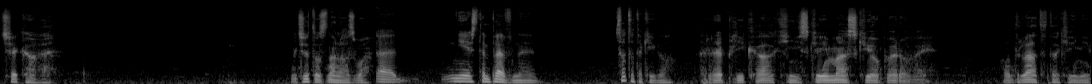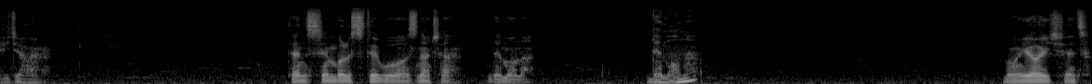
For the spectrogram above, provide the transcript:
Ciekawe. Gdzie to znalazła? E, nie jestem pewny. Co to takiego? Replika chińskiej maski operowej. Od lat takiej nie widziałem. Ten symbol z tyłu oznacza demona. Demona? Mój ojciec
